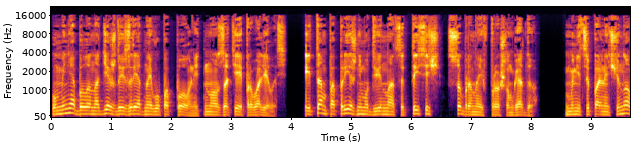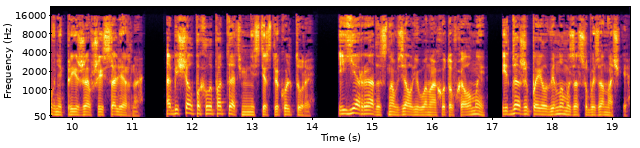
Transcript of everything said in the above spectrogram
У меня была надежда изрядно его пополнить, но затея провалилась. И там по-прежнему 12 тысяч, собранные в прошлом году. Муниципальный чиновник, приезжавший из Салерна, обещал похлопотать в Министерстве культуры. И я радостно взял его на охоту в холмы и даже поил вином из особой заначки.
